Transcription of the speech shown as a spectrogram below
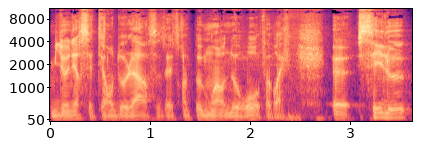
millionnaires, c'était en dollars, ça doit être un peu moins en euros, enfin bref. Euh, c'est le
